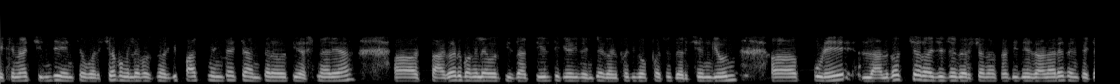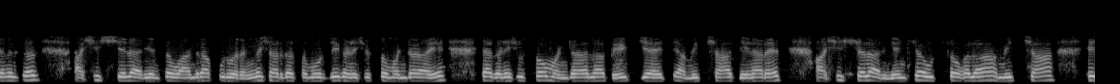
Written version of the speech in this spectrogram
एकनाथ शिंदे यांच्या वर्षा बंगल्यापासून अगदी पाच मिनिटाच्या अंतरावरती असणाऱ्या सागर बंगल्यावरती जातील. तिकडे त्यांच्या गणपती बाप्पाचं दर्शन घेऊन पुढे लालबागच्या राजाच्या दर्शनासाठी ते जाणार आहेत. आणि त्याच्यानंतर आशिष शेलार यांचं वांद्रा पूर्व रंगशारदा समोर जे गणेशोत्सव मंडळ आहे त्या गणेशोत्सव मंडळाला भेट जे आहे ते अमित शहा देणार आहेत. आशिष शेलार यांच्या उत्सवाला अमित शहा हे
